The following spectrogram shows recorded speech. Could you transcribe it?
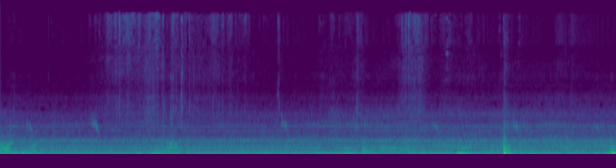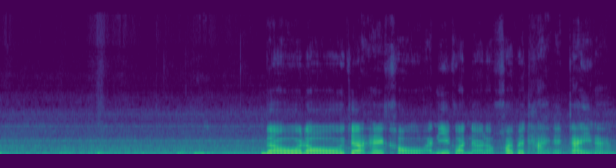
ละอยู่หันนี่นะ เดี๋ยวเราจะให้เขาอันนี้ก่อนเดี๋ยวเราค่อยไปถ่ายใกล้ๆนะครับ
